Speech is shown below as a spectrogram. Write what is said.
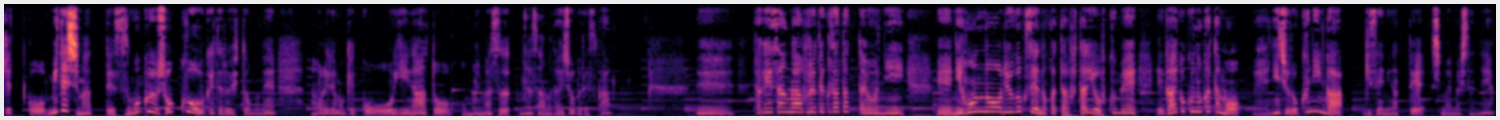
結構見てしまってすごくショックを受けてる人もね周りでも結構多いなと思います。皆さんは大丈夫ですか？えー、武井さんが触れてくださったように、えー、日本の留学生の方2人を含め、えー、外国の方も、えー、26人が犠牲になってしまいましたね。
